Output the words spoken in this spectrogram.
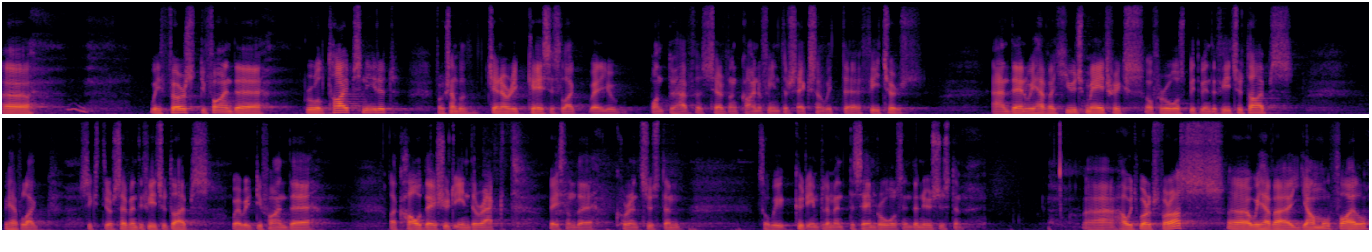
uh, we first define the rule types needed. For example, generic cases like where you want to have a certain kind of intersection with the features. And then we have a huge matrix of rules between the feature types. We have like 60 or 70 feature types where we define the, like how they should interact based on the current system. So we could implement the same rules in the new system. Uh, how it works for us, uh, we have a YAML file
